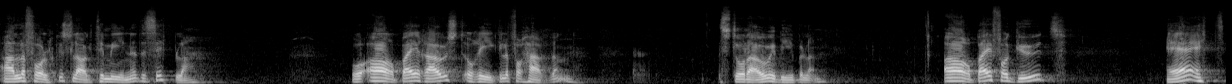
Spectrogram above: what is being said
alle folkeslag til mine disipler og arbeid raust og rikelig for Herren, står det også i Bibelen. Arbeid for Gud er et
